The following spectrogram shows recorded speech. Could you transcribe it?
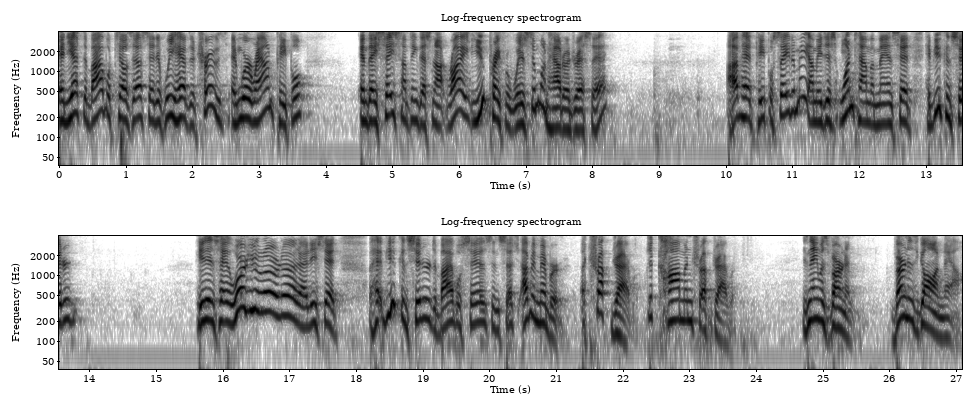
And yet the Bible tells us that if we have the truth and we're around people and they say something that's not right, you pray for wisdom on how to address that. I've had people say to me, I mean, just one time a man said, Have you considered he didn't say, Where'd you learn that? He said, Have you considered the Bible says and such? I remember a truck driver, just a common truck driver. His name was Vernon. Vernon's gone now.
